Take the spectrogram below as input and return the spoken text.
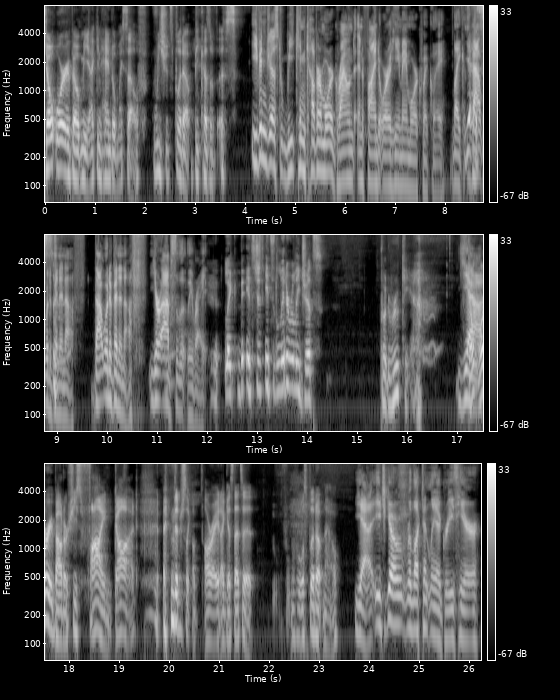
"Don't worry about me, I can handle myself. We should split up because of this." Even just we can cover more ground and find Orihime more quickly. Like that would have been enough. That would have been enough. You're absolutely right. Like it's just it's literally just but Rukia. Yeah. Don't worry about her. She's fine. God. And they're just like, "Oh, all right, I guess that's it. We'll split up now. Yeah, Ichigo reluctantly agrees here.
